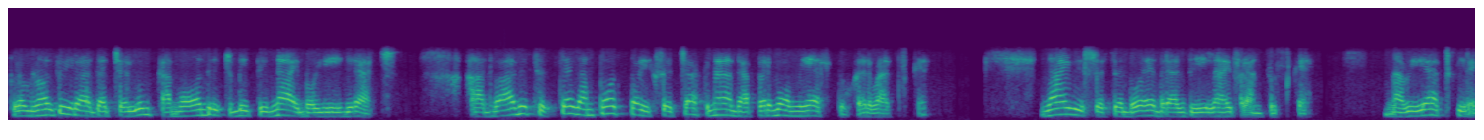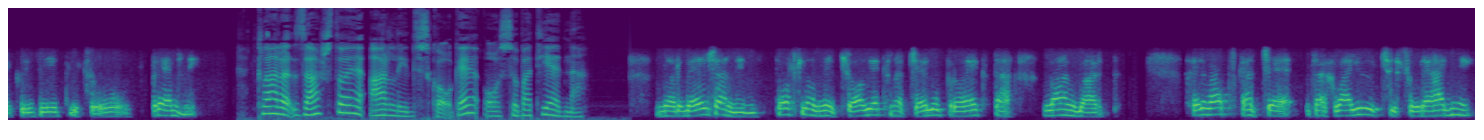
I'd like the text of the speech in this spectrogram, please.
prognozira da će Luka Modrić biti najbolji igrač, a 27% ih se čak nada prvom mjestu Hrvatske. Najviše se boje Brazila i Francuske. Navijački rekviziti su spremni. Klara, zašto je Arlid Skoge osoba tjedna? Norvežanin, poslovni čovjek na čelu projekta Vanguard. Hrvatska će, zahvaljujući suradnji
